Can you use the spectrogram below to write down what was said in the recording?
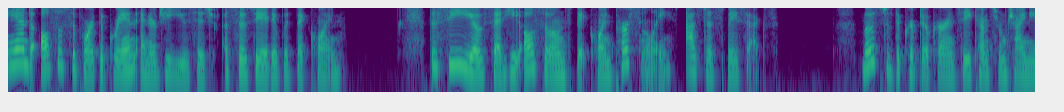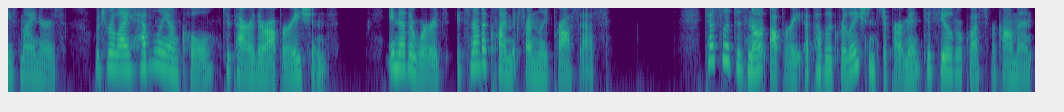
and also support the grand energy usage associated with Bitcoin. The CEO said he also owns Bitcoin personally, as does SpaceX. Most of the cryptocurrency comes from Chinese miners, which rely heavily on coal to power their operations. In other words, it's not a climate friendly process. Tesla does not operate a public relations department to field requests for comment.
